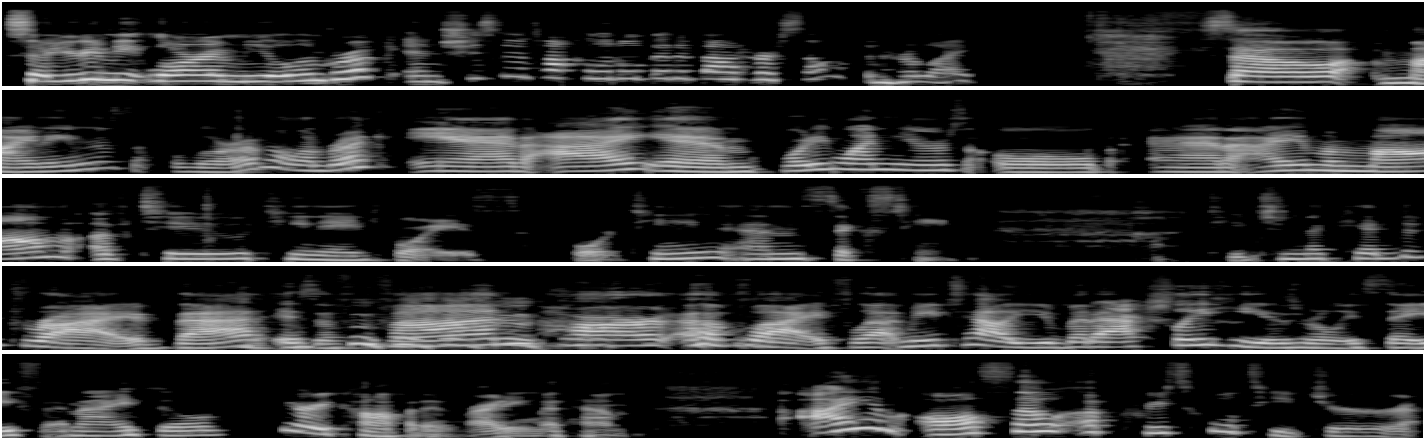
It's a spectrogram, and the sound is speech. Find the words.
So, you're going to meet Laura Muhlenbrook, and she's going to talk a little bit about herself and her life. So, my name is Laura Mullenbrook, and I am 41 years old, and I am a mom of two teenage boys, 14 and 16. Teaching a kid to drive, that is a fun part of life, let me tell you. But actually, he is really safe, and I feel very confident riding with him. I am also a preschool teacher.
